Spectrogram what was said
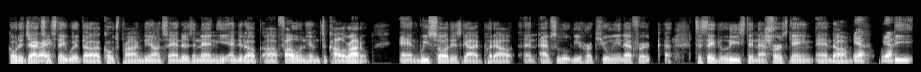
go to Jackson right. State with uh, Coach Prime, Deion Sanders. And then he ended up uh, following him to Colorado. And we saw this guy put out an absolutely Herculean effort, to say the least, in that first game. And um, yeah, yeah, the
